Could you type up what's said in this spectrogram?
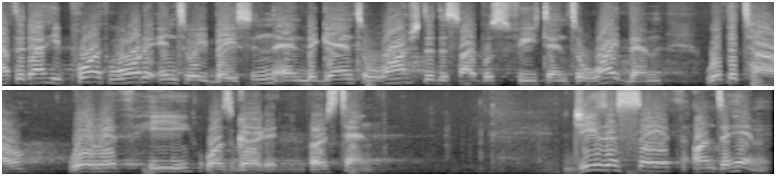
After that, he poured water into a basin and began to wash the disciples' feet and to wipe them with the towel wherewith he was girded. Verse 10 Jesus saith unto him,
